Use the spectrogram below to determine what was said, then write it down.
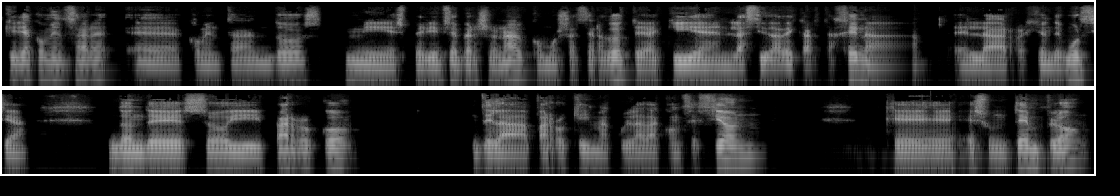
quería comenzar eh, mi experiencia personal como sacerdote aquí en la ciudad de Cartagena, en la región de Murcia, donde soy párroco de la Parroquia Inmaculada Concepción, que es un templo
